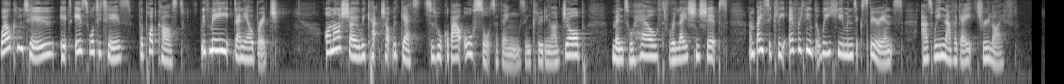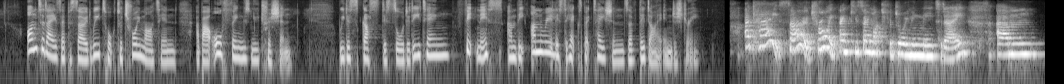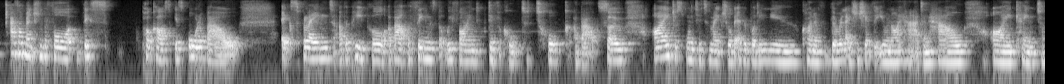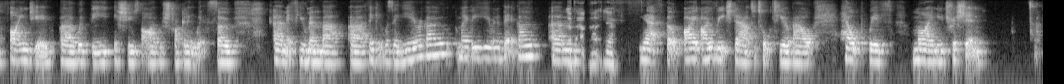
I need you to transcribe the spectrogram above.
Welcome to It Is What It Is, the podcast, with me, Danielle Bridge. On our show, we catch up with guests to talk about all sorts of things, including our job, mental health, relationships, and basically everything that we humans experience as we navigate through life. On today's episode, we talk to Troy Martin about all things nutrition. We discuss disordered eating, fitness, and the unrealistic expectations of the diet industry. Okay, so Troy, thank you so much for joining me today. Um, as I've mentioned before, this podcast is all about explaining to other people about the things that we find difficult to talk about. So I just wanted to make sure that everybody knew kind of the relationship that you and I had and how I came to find you uh, with the issues that I was struggling with. So um, if you remember, uh, I think it was a year ago, maybe a year and a bit ago. Um, yeah yeah, but I, I reached out to talk to you about help with my nutrition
